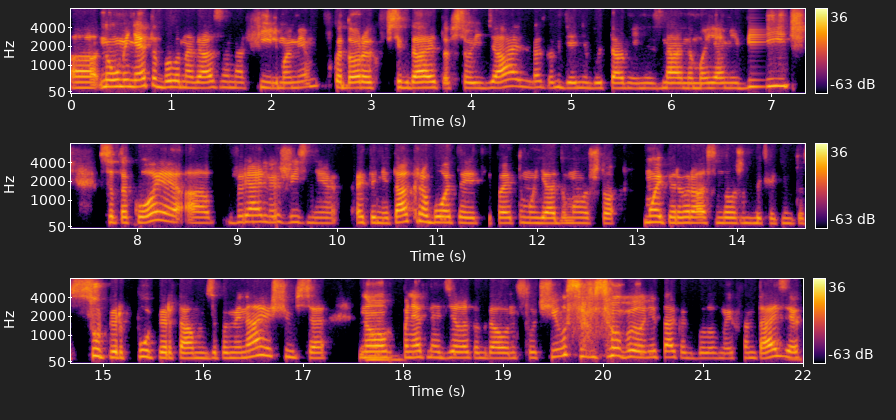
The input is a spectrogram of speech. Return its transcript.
но у меня это было навязано фильмами, в которых всегда это все идеально, как где-нибудь там, я не знаю, на Майами-Бич, все такое, а в реальной жизни это не так работает, и поэтому я думала, что мой первый раз он должен быть каким-то супер-пупер там запоминающимся, но, mm-hmm. понятное дело, когда он случился, все было не так, как было в моих фантазиях,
